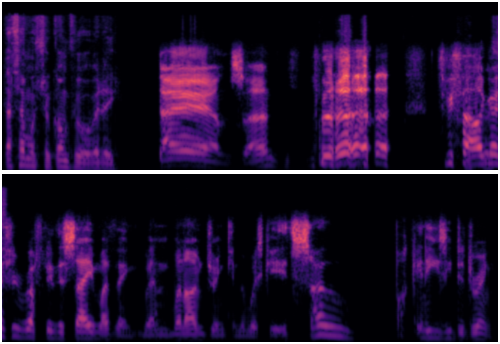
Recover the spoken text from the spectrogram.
that's how much I've gone through already. Damn, son. to be fair, I go through roughly the same. I think when when I'm drinking the whiskey, it's so fucking easy to drink.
